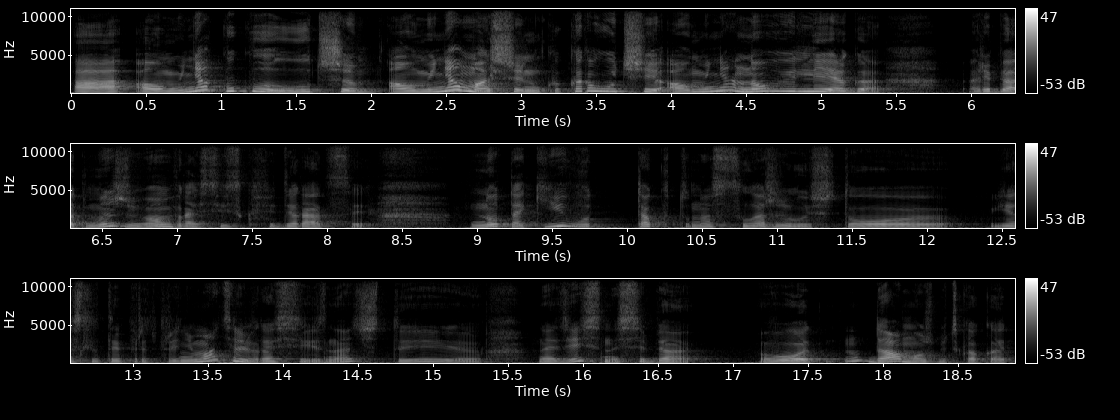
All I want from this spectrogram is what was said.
А, а у меня куклы лучше, а у меня машинка круче, а у меня новый Лего. Ребят, мы живем в Российской Федерации. Но такие вот так вот у нас сложилось, что если ты предприниматель в России, значит, ты надейся на себя. Вот, ну да, может быть какая-то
